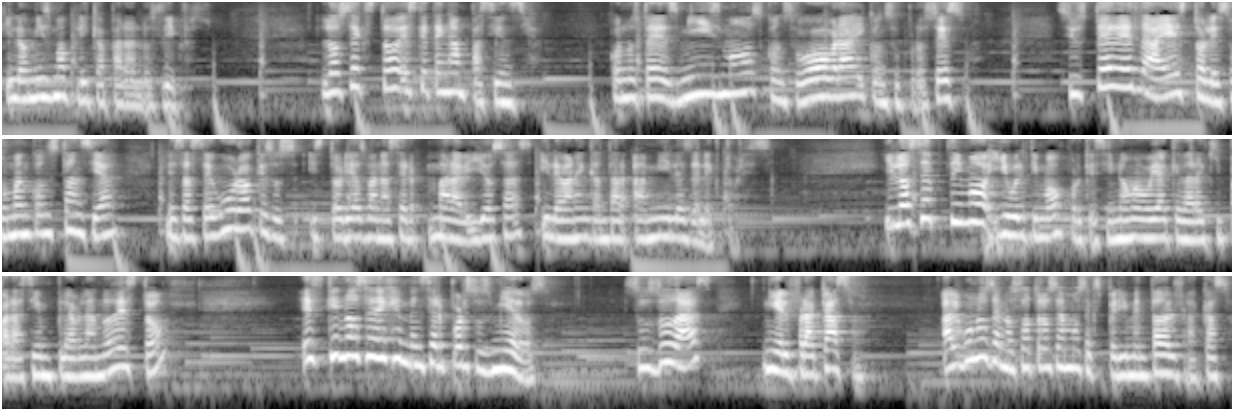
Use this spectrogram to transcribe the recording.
y lo mismo aplica para los libros. Lo sexto es que tengan paciencia, con ustedes mismos, con su obra y con su proceso. Si ustedes a esto le suman constancia, les aseguro que sus historias van a ser maravillosas y le van a encantar a miles de lectores. Y lo séptimo y último, porque si no me voy a quedar aquí para siempre hablando de esto, es que no se dejen vencer por sus miedos, sus dudas ni el fracaso. Algunos de nosotros hemos experimentado el fracaso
